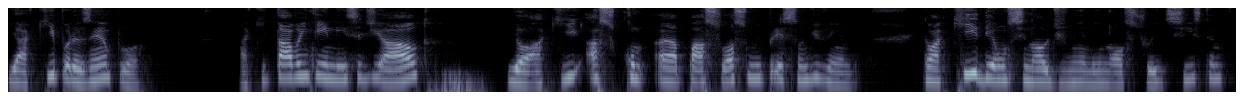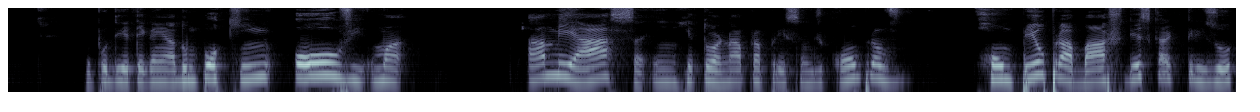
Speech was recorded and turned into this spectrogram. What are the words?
E aqui, por exemplo, Aqui estava em tendência de alta e ó, aqui as, uh, passou a assumir pressão de venda. Então aqui deu um sinal de venda em nosso trade system. Eu poderia ter ganhado um pouquinho. Houve uma ameaça em retornar para a pressão de compra, rompeu para baixo, descaracterizou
